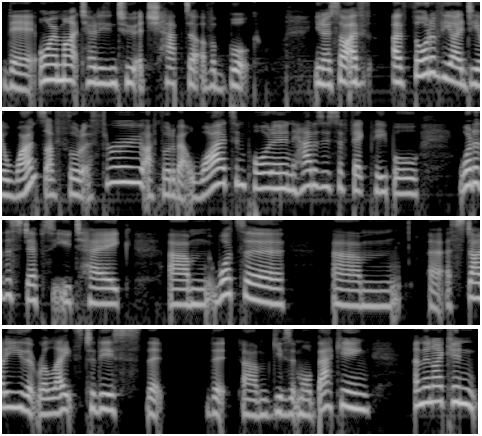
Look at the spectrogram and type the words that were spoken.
there, or I might turn it into a chapter of a book. You know, so I've I've thought of the idea once, I've thought it through, I've thought about why it's important, how does this affect people, what are the steps that you take, um, what's a um, a study that relates to this that that um, gives it more backing, and then I can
